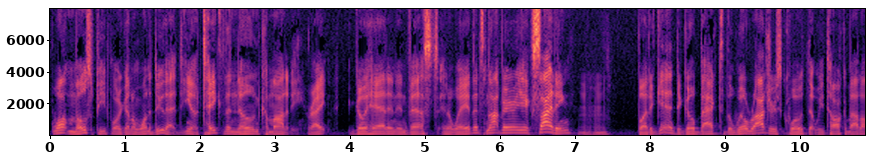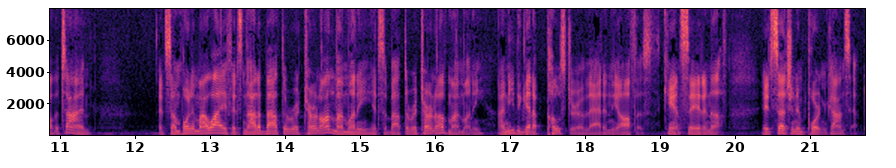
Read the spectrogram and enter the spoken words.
Well, most people are going to want to do that. You know, take the known commodity, right? Go ahead and invest in a way that's not very exciting. Mm-hmm. But again, to go back to the Will Rogers quote that we talk about all the time, at some point in my life, it's not about the return on my money, it's about the return of my money. I need to mm-hmm. get a poster of that in the office. Can't say it enough. It's such an important concept.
